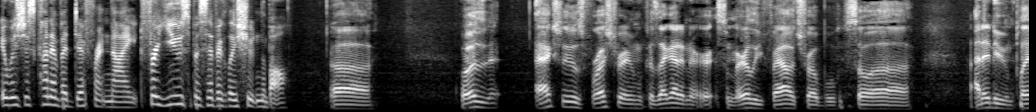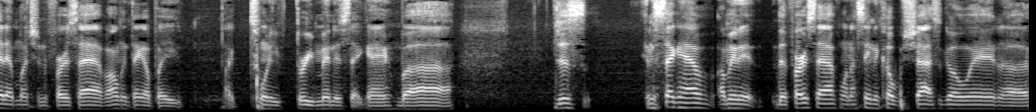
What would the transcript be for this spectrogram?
it was just kind of a different night for you specifically shooting the ball? Uh, actually, it was frustrating because I got into some early foul trouble. So uh, I didn't even play that much in the first half. I only think I played like 23 minutes that game. But uh, just in the second half, I mean, it, the first half when I seen a couple shots go in, uh,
